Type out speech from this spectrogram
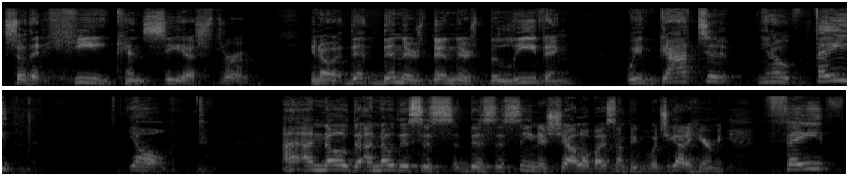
so that He can see us through. You know, then, then there's then there's believing. We've got to, you know, faith, y'all. I, I know that I know this is this is seen as shallow by some people, but you got to hear me. Faith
